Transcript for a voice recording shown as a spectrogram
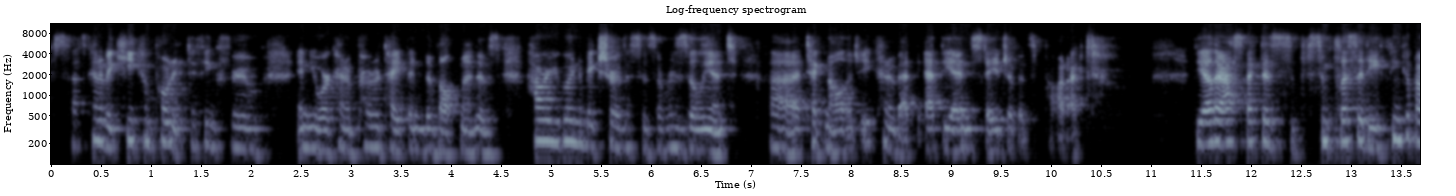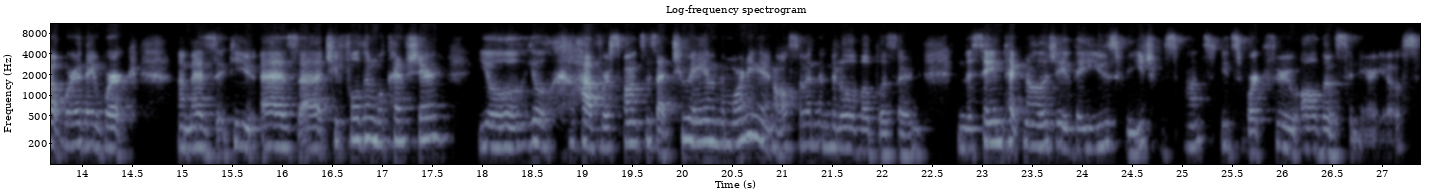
So that's kind of a key component to think through in your kind of prototype and development is how are you going to make sure this is a resilient uh, technology kind of at, at the end stage of its product. The other aspect is simplicity. Think about where they work. Um, as you, as uh, Chief Folden will kind of share, you'll you'll have responses at 2 a.m. in the morning and also in the middle of a blizzard. And the same technology they use for each response needs to work through all those scenarios.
